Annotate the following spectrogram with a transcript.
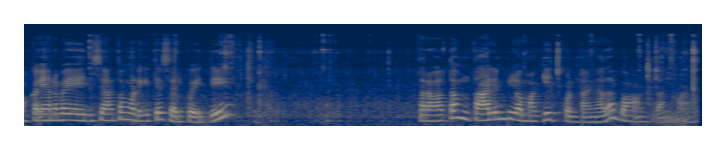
ఒక ఎనభై ఐదు శాతం ఉడికితే సరిపోయిద్ది. తర్వాత తాలింపులో మగ్గించుకుంటాం కదా బాగుంటుంది అనమాట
